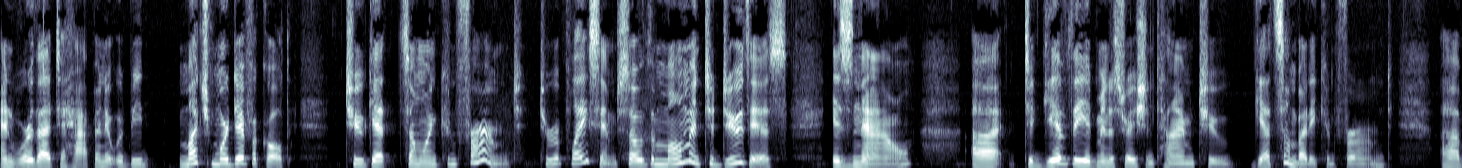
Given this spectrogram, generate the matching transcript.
and were that to happen it would be much more difficult to get someone confirmed to replace him. So the moment to do this is now uh, to give the administration time to get somebody confirmed uh,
